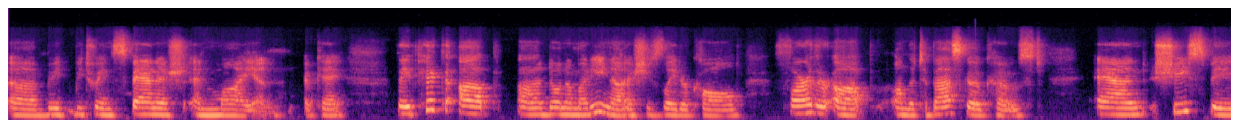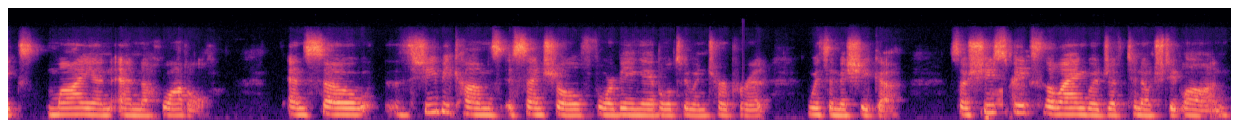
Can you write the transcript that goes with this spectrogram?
uh, be between Spanish and Mayan. Okay. They pick up uh, Dona Marina, as she's later called, farther up on the Tabasco coast, and she speaks Mayan and Nahuatl. And so she becomes essential for being able to interpret with the Mexica. So she speaks the language of Tenochtitlan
